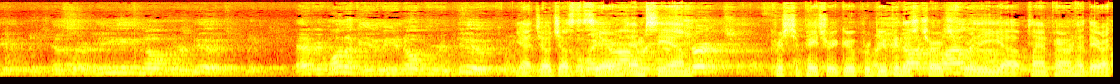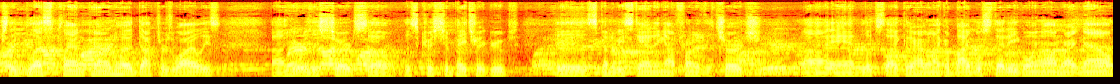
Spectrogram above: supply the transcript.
He- Yes, sir. He needs an open rebuke. Every one of you need an open rebuke. Yeah, Joe Justice here, you're MCM. Christian Patriot Group rebuking this church for the uh, Planned Parenthood. They actually blessed Planned Parenthood, Dr. Wiley's, uh, here with this church. So this Christian Patriot Group is going to be standing out front of the church, uh, and looks like they're having like a Bible study going on right now.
